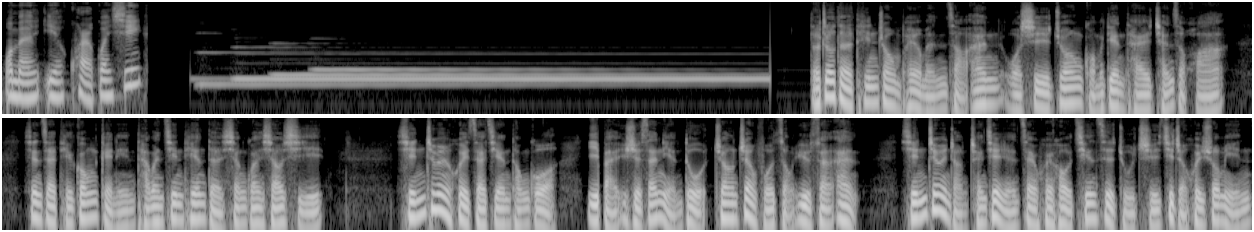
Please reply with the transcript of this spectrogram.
我们一块儿关心。德州的听众朋友们，早安！我是中央广播电台陈子华，现在提供给您台湾今天的相关消息。行政院会在今天通过一百一十三年度中央政府总预算案。行政院长陈建仁在会后亲自主持记者会说明，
